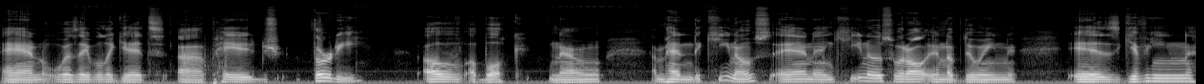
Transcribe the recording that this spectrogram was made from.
and was able to get uh, page 30 of a book. Now I'm heading to Qeynos, and in Qeynos, what I'll end up doing is giving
